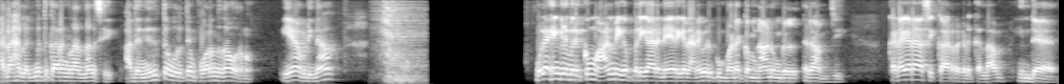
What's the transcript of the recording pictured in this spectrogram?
கடக லக்னத்துக்காரங்களாக இருந்தாலும் சரி. அதை நிறுத்த ஒருத்தன் பிறந்து தான் வரணும். ஏன் அப்படின்னா உலகெங்கிலும் இருக்கும் ஆன்மீக பரிகார நேயர்கள் அனைவருக்கும் வணக்கம். நான் உங்கள் ராம்ஜி. கடகராசிக்காரர்களுக்கெல்லாம் இந்த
